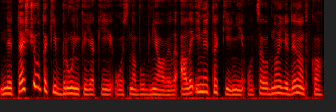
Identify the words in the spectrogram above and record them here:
не те, що такі бруньки, які ось набубнявили, але і не такі. Ні. Оце одна єдина така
